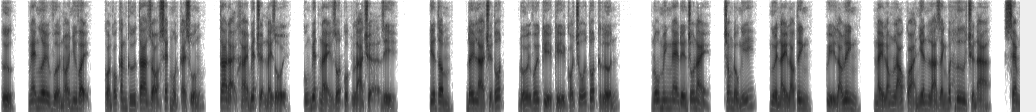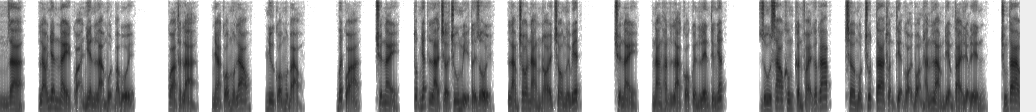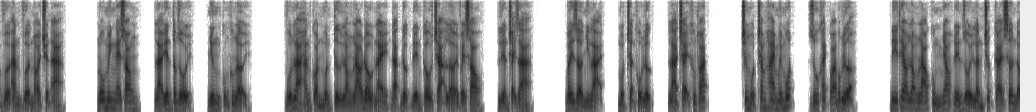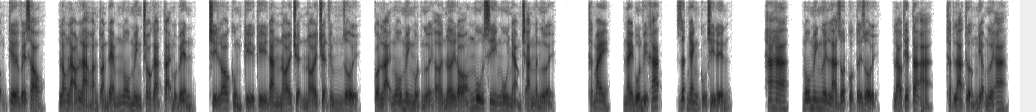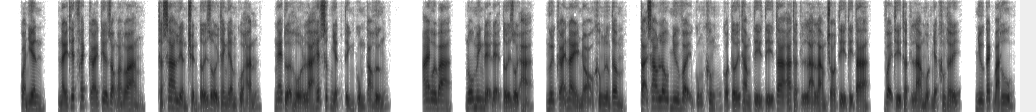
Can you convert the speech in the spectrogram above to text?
Ừ nghe ngươi vừa nói như vậy, còn có căn cứ ta dò xét một cái xuống, ta đại khái biết chuyện này rồi, cũng biết này rốt cuộc là chuyện gì. Yên tâm, đây là chuyện tốt, đối với kỳ kỳ có chỗ tốt cực lớn. Nô minh nghe đến chỗ này, trong đầu nghĩ, người này lao tinh, quỷ lão linh, này long lão quả nhiên là danh bất hư truyền a xem ra, lão nhân này quả nhiên là một bà bối. Quả thật là, nhà có một lão, như có một bảo. Bất quá, chuyện này, tốt nhất là chờ chu mị tới rồi, làm cho nàng nói cho ngươi biết. Chuyện này, nàng hẳn là có quyền lên tiếng nhất. Dù sao không cần phải gấp gáp, chờ một chút ta thuận tiện gọi bọn hắn làm điểm tài liệu đến chúng ta vừa ăn vừa nói chuyện a. Nô minh nghe xong, là yên tâm rồi, nhưng cũng không lời. Vốn là hắn còn muốn từ long lão đầu này đạt được đến câu trả lời về sau, liền chạy ra. Bây giờ nhìn lại, một trận khổ lực là chạy không thoát. Chương một trăm hai mươi mốt, du khách quá bốc lửa. Đi theo long lão cùng nhau đến rồi lần trước cái sơn động kia về sau, long lão là hoàn toàn đem ngô minh cho gạt tại một bên, chỉ lo cùng kỳ kỳ đang nói chuyện nói chuyện phím rồi, còn lại ngô minh một người ở nơi đó ngu si ngu nhàm chán mật người. Thật may, này bốn vị khác, rất nhanh cũng chỉ đến. Ha ha, ngô minh ngươi là rốt cuộc tới rồi lao thiết ta à? Thật là tưởng niệm ngươi a. Quả nhiên, này thiết phách cái kia giọng oang oang, thật xa liền chuyển tới rồi thanh âm của hắn, nghe tựa hồ là hết sức nhiệt tình cùng cao hứng. Ai ôi ba, ngô minh đệ đệ tới rồi à ngươi cái này nhỏ không lương tâm, tại sao lâu như vậy cũng không có tới thăm tỷ tỷ ta? A, thật là làm cho tỷ tỷ ta, vậy thì thật là một nhật không thấy, như cách ba thu.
